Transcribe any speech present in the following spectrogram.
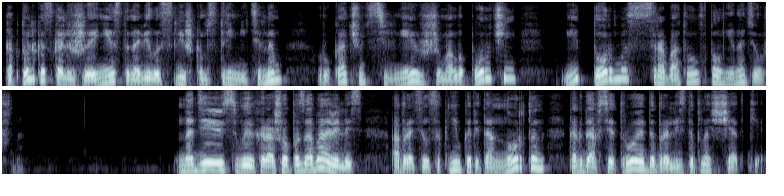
Как только скольжение становилось слишком стремительным, рука чуть сильнее сжимала поручень, и тормоз срабатывал вполне надежно. «Надеюсь, вы хорошо позабавились», — обратился к ним капитан Нортон, когда все трое добрались до площадки.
